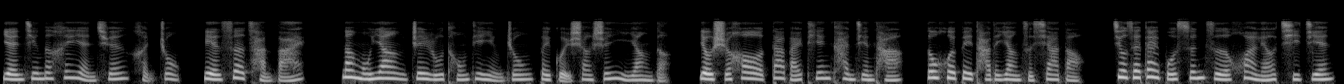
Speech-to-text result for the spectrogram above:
眼睛的黑眼圈很重，脸色惨白，那模样真如同电影中被鬼上身一样的。有时候大白天看见他，都会被他的样子吓到。就在戴博孙子化疗期间，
